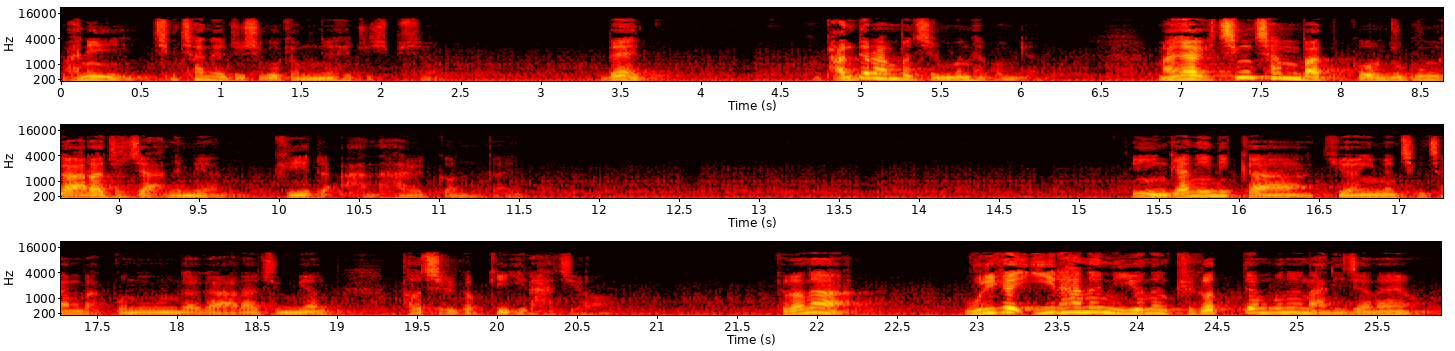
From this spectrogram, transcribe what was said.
많이 칭찬해 주시고 격려해 주십시오. 근데 반대로 한번 질문해 보면 만약 칭찬받고 누군가 알아주지 않으면 그 일을 안 할 건가요? 인간이니까 기왕이면 칭찬받고 누군가가 알아주면 더 즐겁게 일하죠. 그러나 우리가 일하는 이유는 그것 때문은 아니잖아요.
